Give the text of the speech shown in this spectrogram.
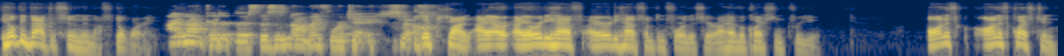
he'll be back soon enough. Don't worry. I'm not good at this. This is not my forte. So It's fine. I I already have I already have something for this here. I have a question for you. Honest honest question.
